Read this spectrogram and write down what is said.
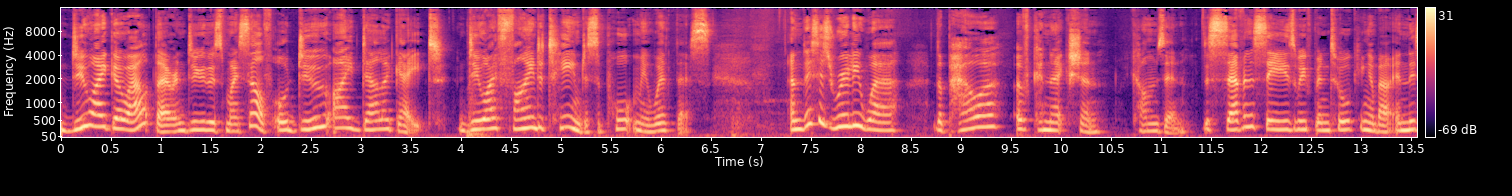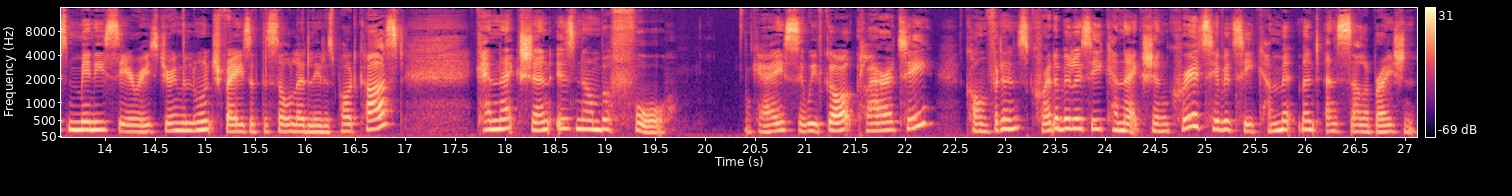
do I go out there and do this myself or do I delegate? Do I find a team to support me with this? And this is really where the power of connection comes in. The seven C's we've been talking about in this mini series during the launch phase of the Soul Led Leaders podcast. Connection is number four. Okay, so we've got clarity, confidence, credibility, connection, creativity, commitment, and celebration.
